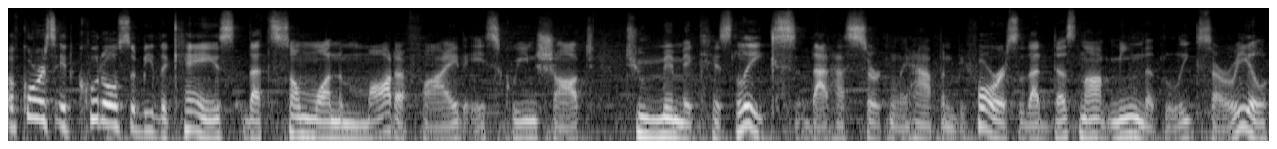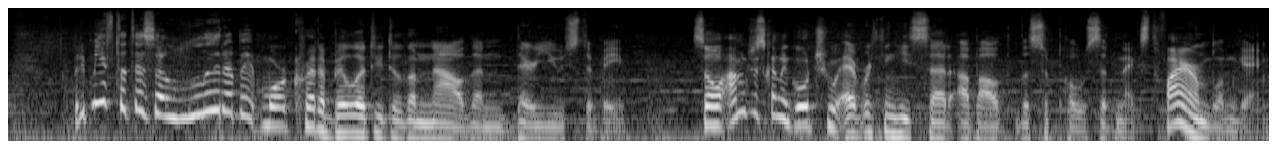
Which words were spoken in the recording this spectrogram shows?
Of course, it could also be the case that someone modified a screenshot to mimic his leaks. That has certainly happened before, so that does not mean that the leaks are real but it means that there's a little bit more credibility to them now than there used to be. So I'm just gonna go through everything he said about the supposed next Fire Emblem game.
